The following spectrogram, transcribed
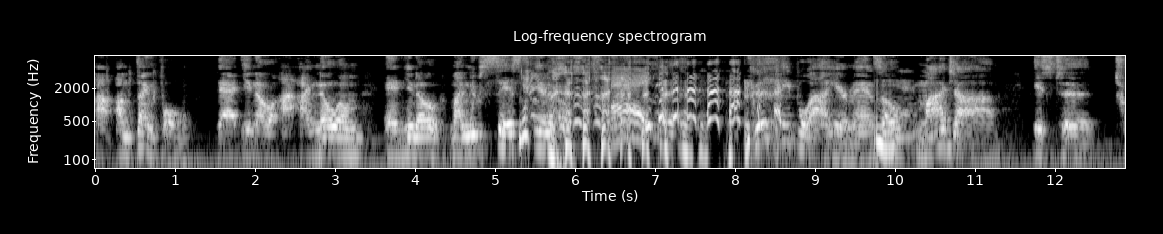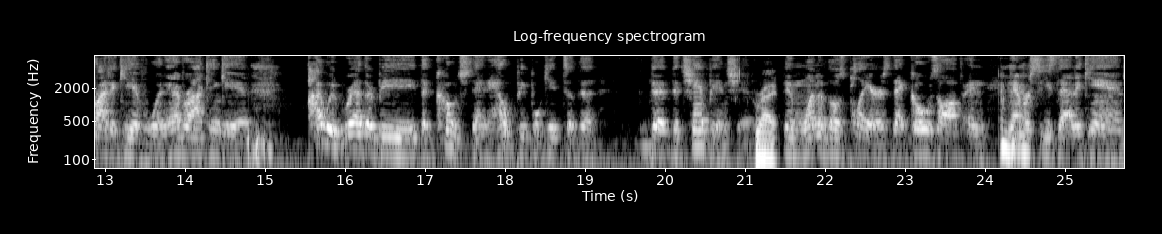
I, I'm thankful that you know I, I know him, and you know my new sis. You know, Hey. good people out here, man. So Yeah. my job is to try to give whatever I can give. I would rather be the coach that help people get to the the, the championship Right. Then one of those players that goes off and mm-hmm. never sees that again.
